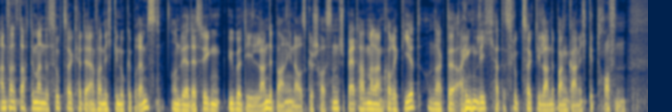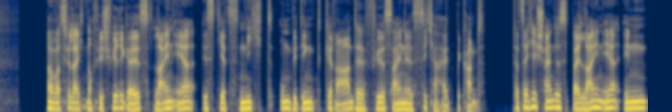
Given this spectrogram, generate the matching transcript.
Anfangs dachte man, das Flugzeug hätte einfach nicht genug gebremst und wäre deswegen über die Landebahn hinausgeschossen. Später hat man dann korrigiert und sagte, eigentlich hat das Flugzeug die Landebahn gar nicht getroffen. Aber was vielleicht noch viel schwieriger ist, Lion Air ist jetzt nicht unbedingt gerade für seine Sicherheit bekannt. Tatsächlich scheint es bei Lion Air in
